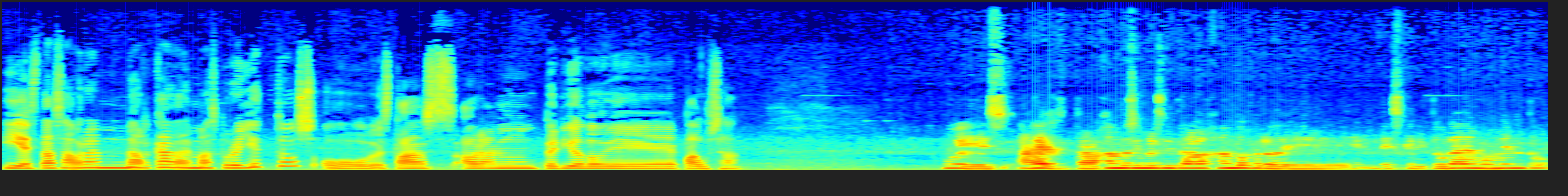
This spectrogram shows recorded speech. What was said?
¿Y estás ahora embarcada en más proyectos o estás ahora en un periodo de pausa? Pues, a ver, trabajando siempre estoy trabajando, pero de, escritura de momento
